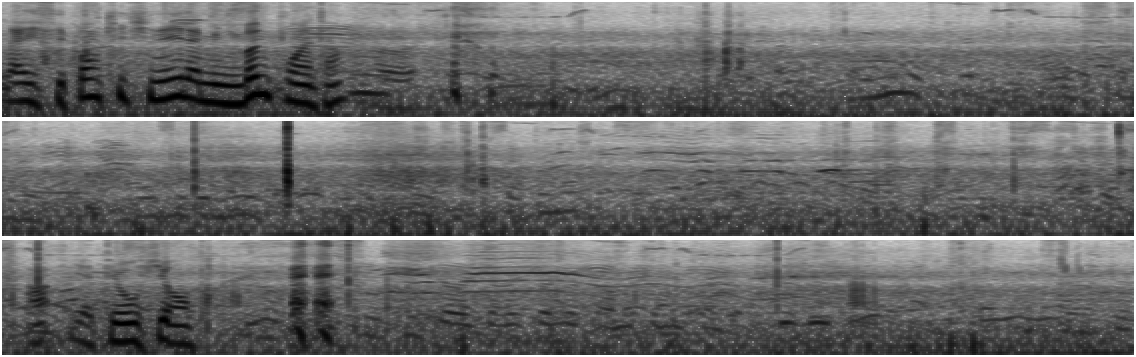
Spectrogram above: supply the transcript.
Là, il s'est pas enquiquiné, il a mis une bonne pointe. hein. Ah, il y a Théo qui rentre. qui a réclamé faire un match amical chez eux. Euh, C'était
